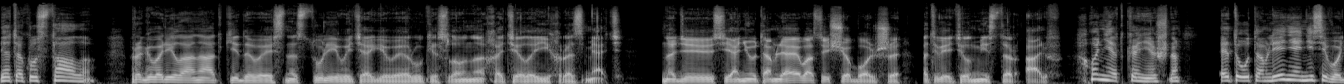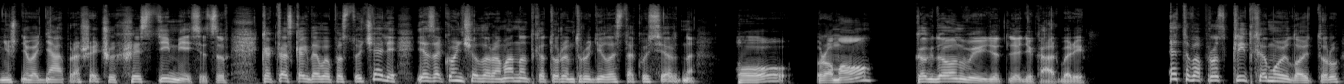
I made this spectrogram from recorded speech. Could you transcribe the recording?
«Я так устала», — проговорила она, откидываясь на стуле и вытягивая руки, словно хотела их размять. «Надеюсь, я не утомляю вас еще больше», — ответил мистер Альф. «О нет, конечно. Это утомление не сегодняшнего дня, а прошедших шести месяцев. Как раз когда вы постучали, я закончила роман, над которым трудилась так усердно». «О, роман? Когда он выйдет, леди Карбери?» «Это вопрос к Литхэму и Лойтеру.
